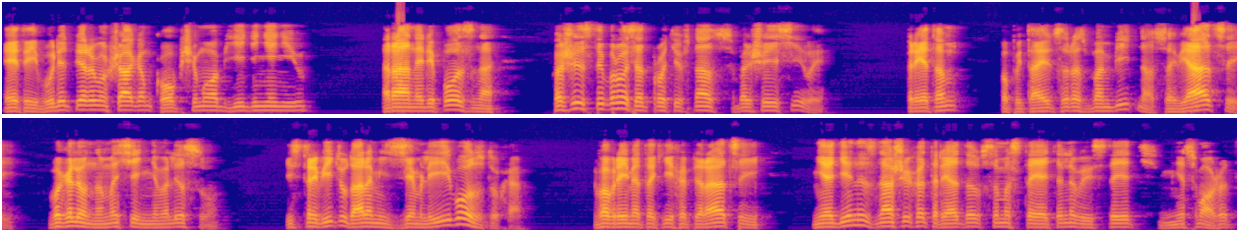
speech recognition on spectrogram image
это и будет первым шагом к общему объединению. Рано или поздно фашисты бросят против нас большие силы. При этом попытаются разбомбить нас авиацией в оголенном осеннем лесу, истребить ударами с земли и воздуха. Во время таких операций ни один из наших отрядов самостоятельно выстоять не сможет.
